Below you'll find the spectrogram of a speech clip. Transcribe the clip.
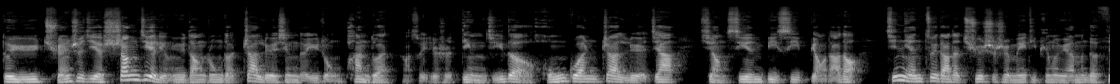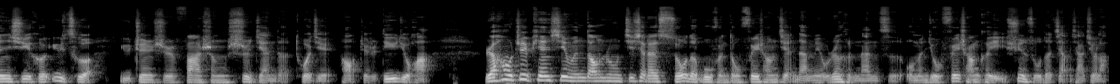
对于全世界商界领域当中的战略性的一种判断啊，所以这是顶级的宏观战略家向 CNBC 表达到，今年最大的趋势是媒体评论员们的分析和预测与真实发生事件的脱节。好，这是第一句话。然后这篇新闻当中，接下来所有的部分都非常简单，没有任何的难词，我们就非常可以迅速的讲下去了。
